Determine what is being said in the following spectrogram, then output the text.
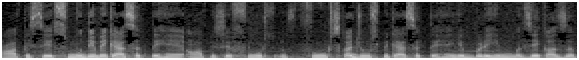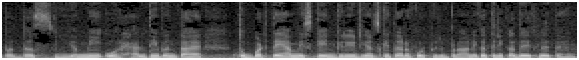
आप इसे स्मूदी भी कह सकते हैं, आप इसे फ्रूट फ्रूट्स का जूस भी कह सकते हैं। ये बड़े ही मज़े का, ज़बरदस्त यमी और हेल्दी बनता है। तो बढ़ते हैं हम इसके इंग्रेडिएंट्स की तरफ़ और फिर बनाने का तरीका देख लेते हैं।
